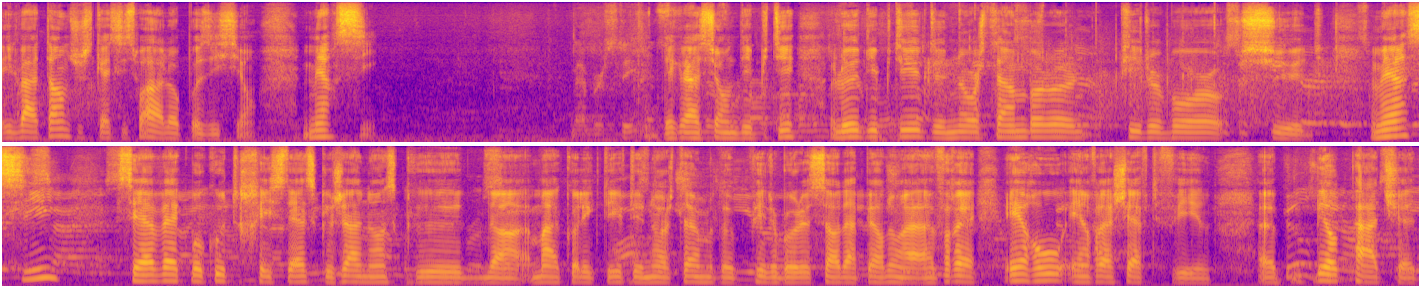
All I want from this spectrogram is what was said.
il va attendre jusqu'à ce qu'il soit à l'opposition? Merci. Déclaration de député, le député de Northumberland, Peterborough Sud. Merci. C'est avec beaucoup de tristesse que j'annonce que dans ma collectivité Northam de Peterborough Sud a perdu un vrai héros et un vrai chef de file, euh, Bill Patchett.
